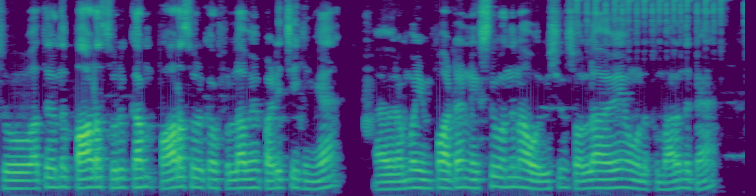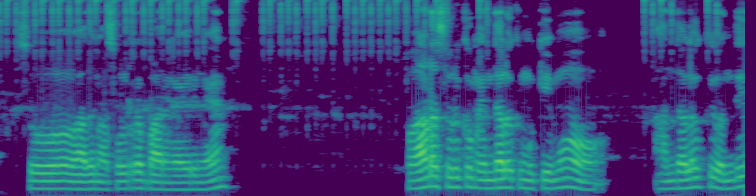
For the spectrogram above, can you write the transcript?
ஸோ அது வந்து பாட சுருக்கம் பாட சுருக்கம் ஃபுல்லாகவே படிச்சுக்கிங்க. அது ரொம்ப இம்பார்ட்டன்ட் நெக்ஸ்ட்டு வந்து நான் ஒரு விஷயம் சொல்லவே உங்களுக்கு மறந்துட்டேன். ஸோ அதை நான் சொல்கிறேன் பாருங்கள் இருங்க. பாட சுருக்கம் எந்த அளவுக்கு முக்கியமோ அந்த அளவுக்கு வந்து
